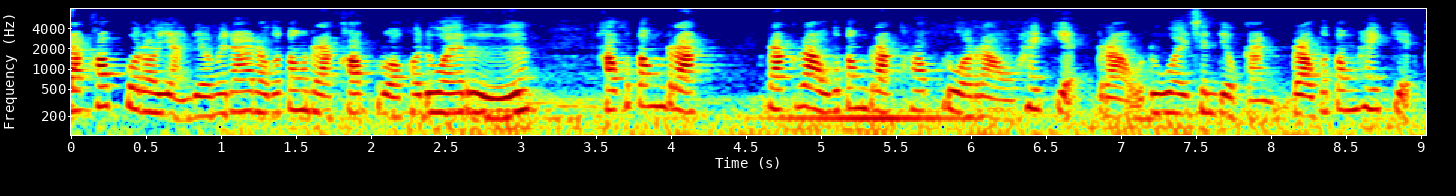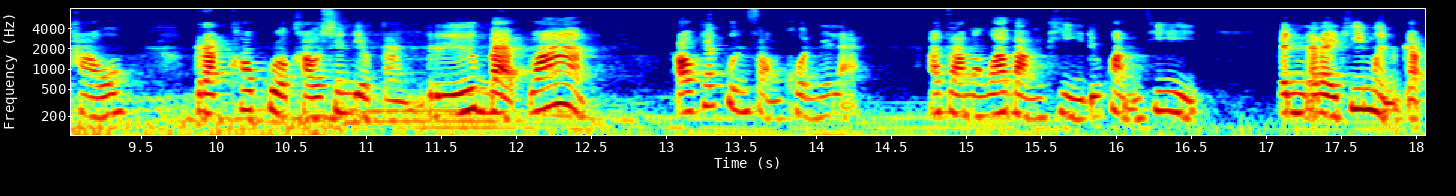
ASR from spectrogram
รักครอบครัวเราอย่างเดียวไม่ได้ เราก็ต้องรักครอบครัวเขาด้วยหรือเขาก็ต้องรักรักเราก็ต้องรักครอบครัวเราให้เกียรติเราด้วย เช่นเดียวกัน เราก็ต้องให้เกียรติเขารักครอบครัวเขาเช่นเดียวกัน หรือแบบว่า เอาแค่คุณสองคนนี่แหละ อาจารย์มองว่าบางทีด้วยความที่เป็นอะไรที่เหมือนกับ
